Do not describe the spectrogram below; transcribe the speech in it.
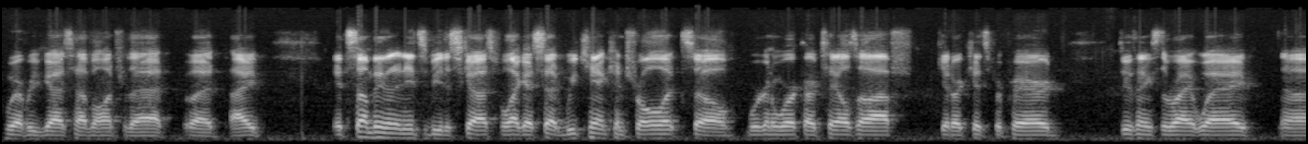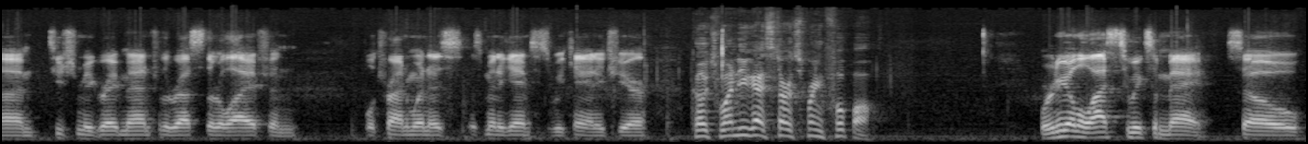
whoever you guys have on for that. But I it's something that needs to be discussed. But like I said, we can't control it, so we're going to work our tails off, get our kids prepared do things the right way, um, teach them to be great men for the rest of their life, and we'll try and win as, as many games as we can each year. Coach, when do you guys start spring football? We're going to go the last two weeks of May. So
